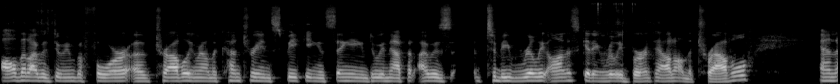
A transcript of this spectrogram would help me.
all that I was doing before of traveling around the country and speaking and singing and doing that. But I was, to be really honest, getting really burnt out on the travel. And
